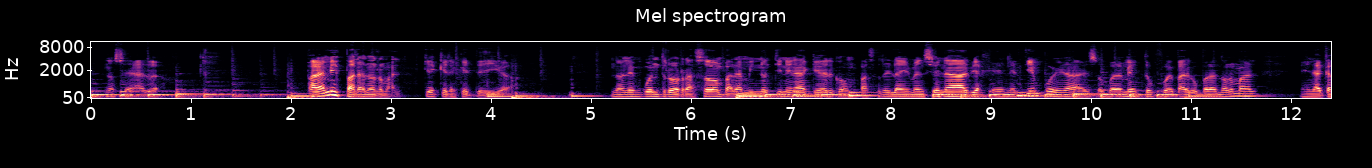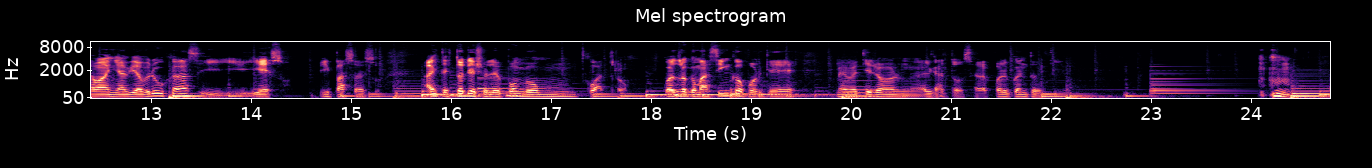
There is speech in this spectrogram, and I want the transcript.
no sé, para mí es paranormal. ¿Qué querés que te diga? No le encuentro razón, para mí no tiene nada que ver con pasarela dimensional, viaje en el tiempo ni nada de eso. Para mí esto fue algo paranormal. En la cabaña había brujas y eso y pasó eso. A esta historia yo le pongo un 4, 4,5 porque me metieron el gato, o sea, por el cuento del tío.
